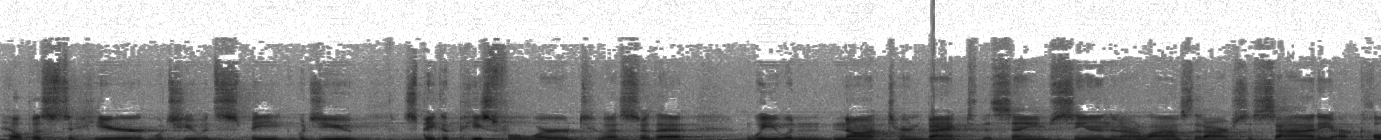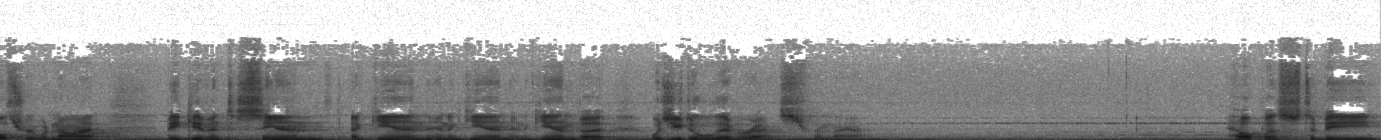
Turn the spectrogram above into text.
Help us to hear what you would speak. Would you speak a peaceful word to us so that we would not turn back to the same sin in our lives, that our society, our culture would not be given to sin again and again and again, but would you deliver us from that? Help us to be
